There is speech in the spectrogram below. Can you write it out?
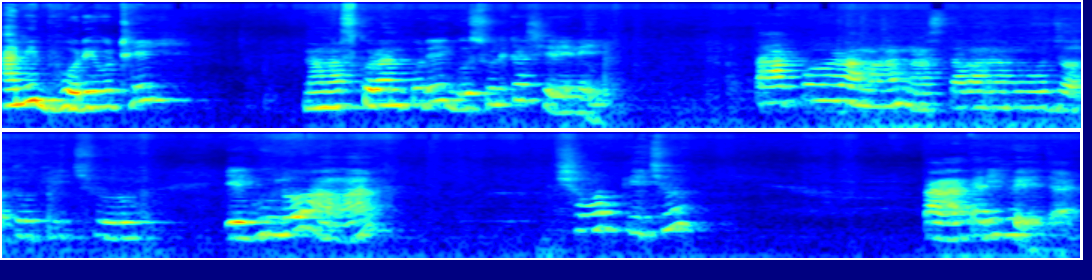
আমি ভোরে উঠেই নামাজ কোরআন করে গোসলটা সেরে নেই। তারপর আমার নাস্তা বানানো, যত কিছু, এগুলো আমার সব কিছু তাড়াতাড়ি হয়ে যায়।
